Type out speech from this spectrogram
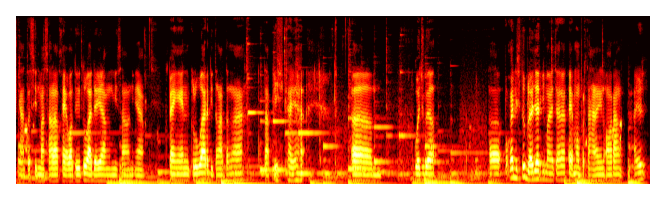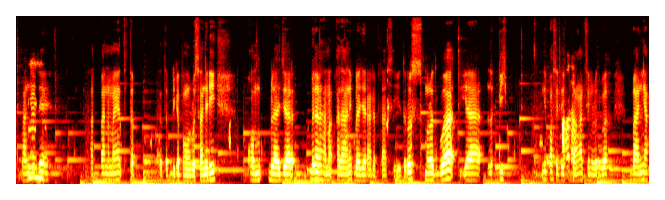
nyatesin masalah kayak waktu itu ada yang misalnya pengen keluar di tengah-tengah tapi kayak gue juga eh, pokoknya di situ belajar gimana cara kayak mempertahankan orang ayo lanjut Hmm. deh apa namanya tetap tetap di kepengurusan. Jadi kom- belajar benar sama kata Hanif belajar adaptasi. Terus menurut gua ya lebih ini positif banget sih menurut gua. Banyak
